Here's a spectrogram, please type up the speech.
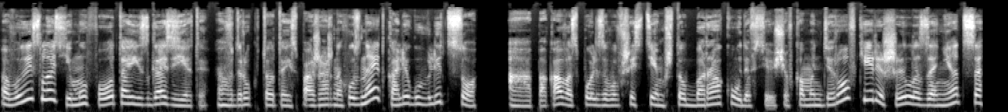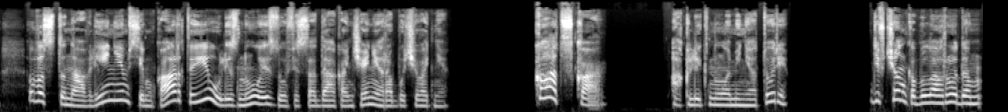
выслать ему фото из газеты. Вдруг кто-то из пожарных узнает коллегу в лицо, а пока, воспользовавшись тем, что Барракуда все еще в командировке, решила заняться восстановлением сим-карты и улизнула из офиса до окончания рабочего дня. «Кацка!» — окликнула меня Тори. Девчонка была родом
